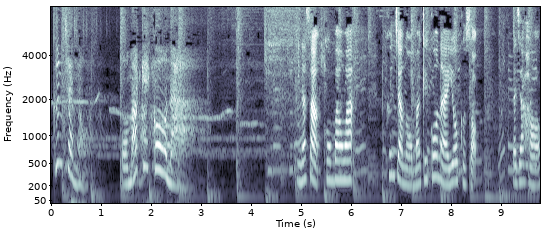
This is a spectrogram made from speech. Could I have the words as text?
くんちゃんのおまけコーナー皆さんこんばんは。くんちゃんのおまけコーナーへようこそ。大家好，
